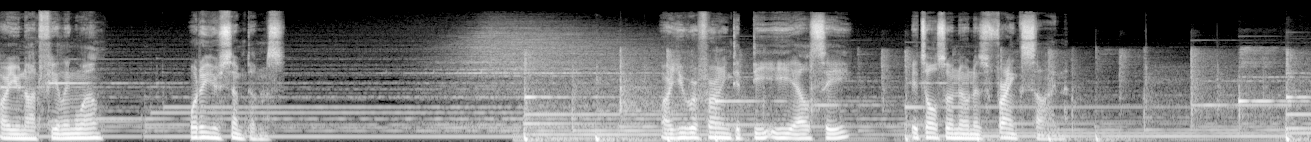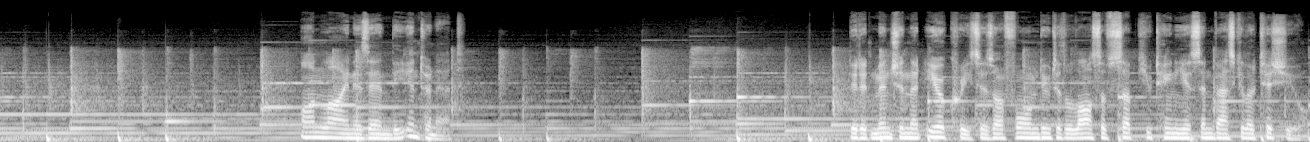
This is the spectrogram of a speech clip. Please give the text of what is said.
Are you not feeling well? What are your symptoms? Are you referring to DELC? It's also known as Frank's sign. Online is in the internet. Did it mention that ear creases are formed due to the loss of subcutaneous and vascular tissue,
